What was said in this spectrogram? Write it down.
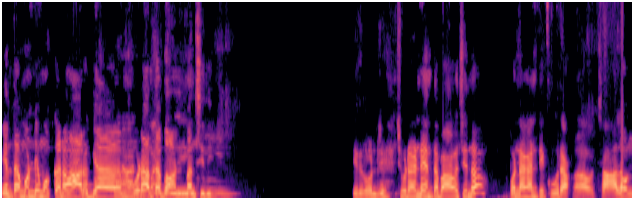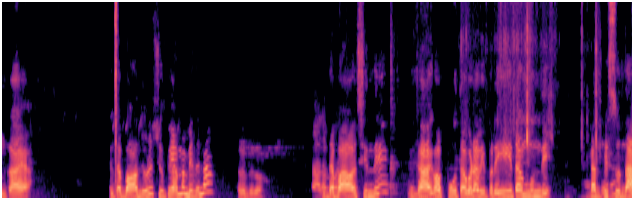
ఎంత మొండి మొక్కనో ఆరోగ్యం కూడా అంత బాగుంది మంచిది. ఇదిగోండి. చూడండి ఎంత బాగా వచ్చిందో పొన్నగంటి కూర. చాలా వంకాయ. ఎంత బాగుంది చూడు. చూపి అమ్మ మిదునా ఇదిగో. ఎంత బాగా వచ్చింది. ఇంకా ఇగో పూత కూడా విపరీతంగా ఉంది. కనిపిస్తుందా?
